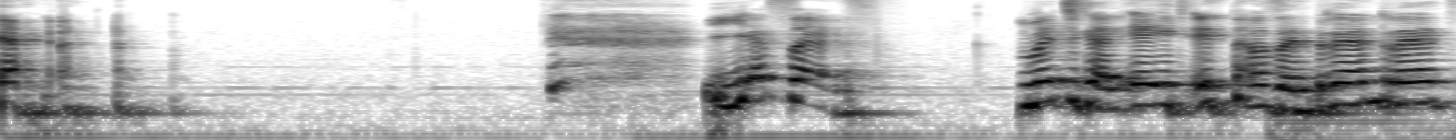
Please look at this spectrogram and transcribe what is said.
yes, sir. Medical aid 8,300.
